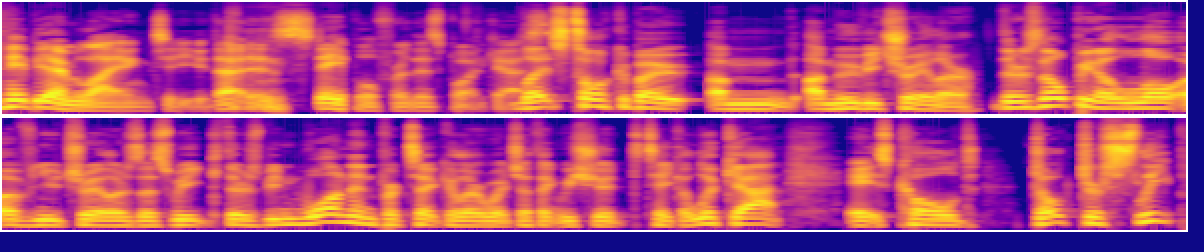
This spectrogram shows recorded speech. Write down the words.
maybe I'm lying to you. That is staple for this podcast. Let's talk about um, a movie trailer. There's not been a lot of new trailers this week. There's been one in particular which I think we should take a look at. It's called Doctor Sleep,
